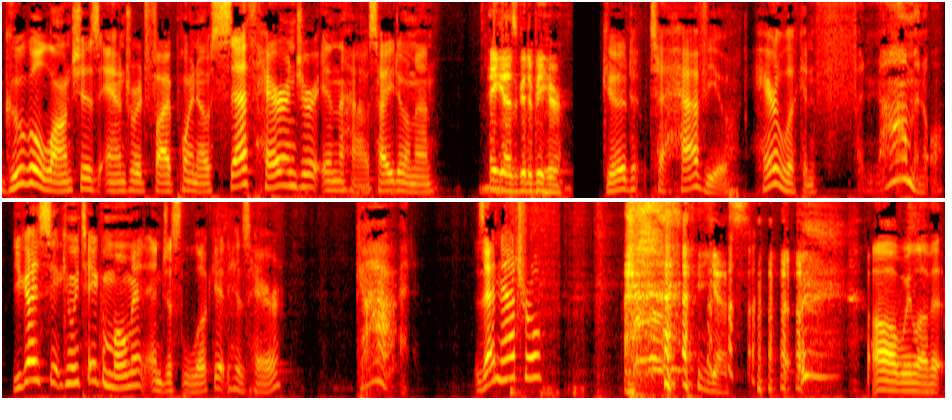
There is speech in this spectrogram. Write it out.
Google launches Android 5.0, Seth Herringer in the house. How you doing, man? Hey guys, good to be here. Good to have you. Hair looking phenomenal. You guys see? Can we take a moment and just look at his hair? God, is that natural? yes. Oh, we love it.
